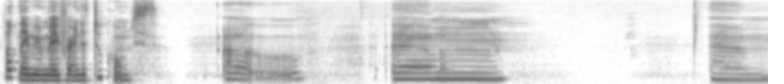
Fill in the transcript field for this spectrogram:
Wat neem je mee voor in de toekomst? Oh. Ehm, ehm,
